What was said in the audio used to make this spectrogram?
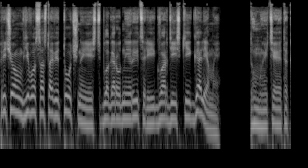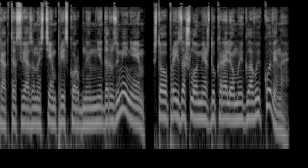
Причем в его составе точно есть благородные рыцари и гвардейские големы, Думаете, это как-то связано с тем прискорбным недоразумением, что произошло между королем и главой Ковина?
